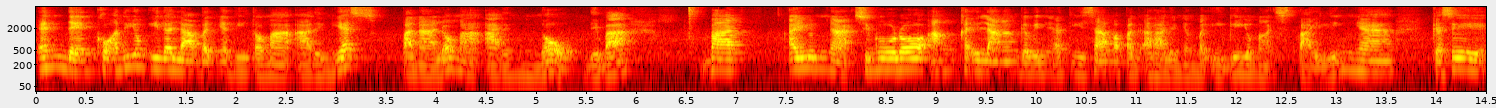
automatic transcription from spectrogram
And then, kung ano yung ilalaban niya dito, maaaring yes, panalo, maaaring no. ba? But, ayun nga, siguro ang kailangan gawin ni Atisa, mapag-aralin niyang maigi yung mga styling niya. Kasi,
